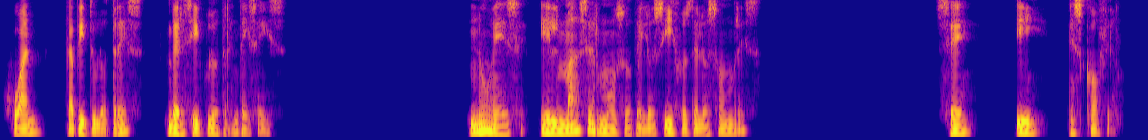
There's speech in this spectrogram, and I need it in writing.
Juan capítulo 3 versículo 36. ¿No es el más hermoso de los hijos de los hombres? C. E. Scofield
